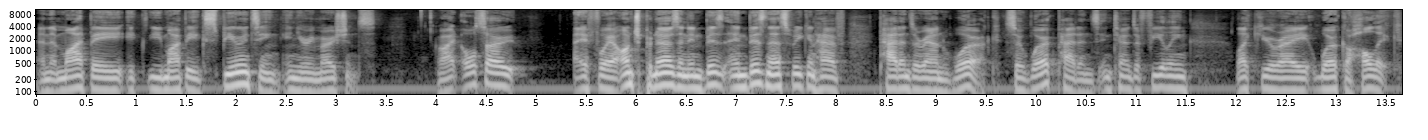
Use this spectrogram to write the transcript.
and that might be you might be experiencing in your emotions, right? Also, if we're entrepreneurs and in, biz- in business, we can have patterns around work. So work patterns in terms of feeling like you're a workaholic,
